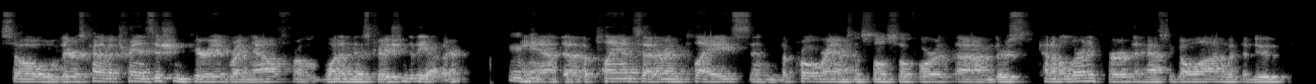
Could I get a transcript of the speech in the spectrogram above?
so there's kind of a transition period right now from one administration to the other. Mm-hmm. And uh, the plans that are in place and the programs and so on and so forth, um, there's kind of a learning curve that has to go on with the new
